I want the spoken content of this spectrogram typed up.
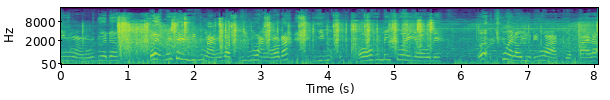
ยิงหลังเราด้วยเด้อเฮ้ยไม่ใช่ยิงหลังแบบยิงหลังเรานะยิงโอ้ไม่ช่วยเราเลย เออช่วยเราอยู่ดีกว่าเกือบตายละ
